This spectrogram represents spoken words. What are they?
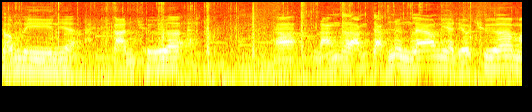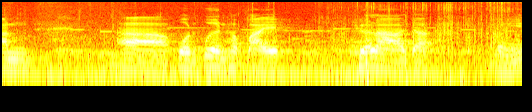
สำลีเนี่ยการเชื้ออะหนังหลังจากนึ่งแล้วเนี่ยเดี๋ยวเชื้อมันอ่าปนเปื้อนเข้าไป เชื้อราจะอย่างนี้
